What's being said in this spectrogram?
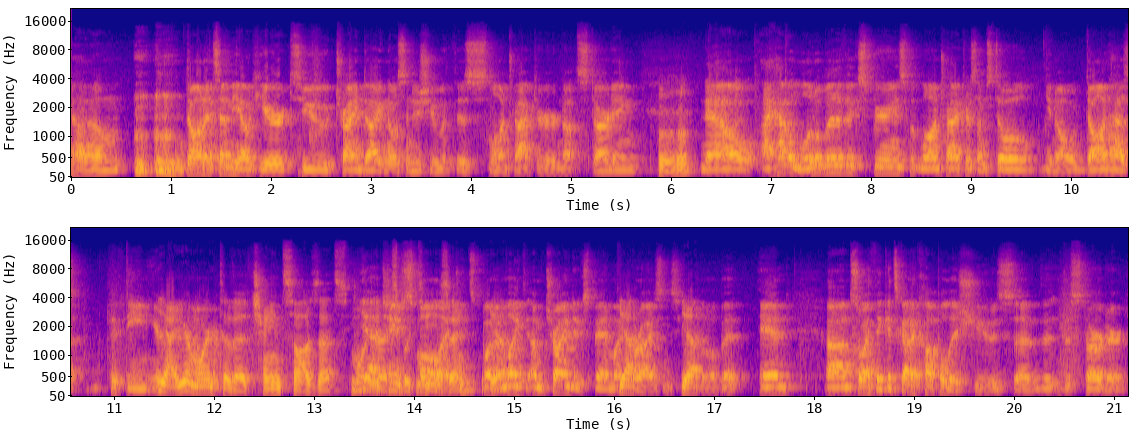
Um, Don had sent me out here to try and diagnose an issue with this lawn tractor not starting. Mm-hmm. Now, I have a little bit of experience with lawn tractors. I'm still, you know, Don has 15 here. Yeah, you're more into the chainsaws. That's more yeah, your expertise, small eh? engines, but yeah. I'm like I'm trying to expand my Yeah. horizons here Yeah. a little bit, and um, so I think it's got a couple issues. Uh, the, the starter,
